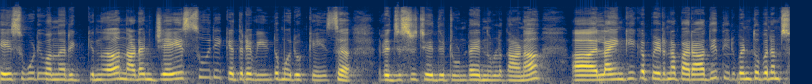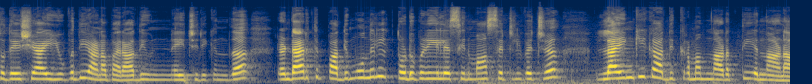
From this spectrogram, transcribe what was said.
കേസ് കൂടി വന്നിരിക്കുന്നത് നടൻ ജയസൂര്യക്കെതിരെ വീണ്ടും ഒരു കേസ് രജിസ്റ്റർ ചെയ്തിട്ടുണ്ട് എന്നുള്ളതാണ്. ലൈംഗിക പീഡന പരാതി തിരുവനന്തപുരം സ്വദേശിയായ യുവതിയാണ് പരാതി ഉന്നയിച്ചിരിക്കുന്നത്. രണ്ടായിരത്തി പതിമൂന്നിൽ തൊടുപുഴയിലെ സിനിമാ സെറ്റിൽ വെച്ച് ലൈംഗിക അതിക്രമം നടത്തിയെന്നാണ്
